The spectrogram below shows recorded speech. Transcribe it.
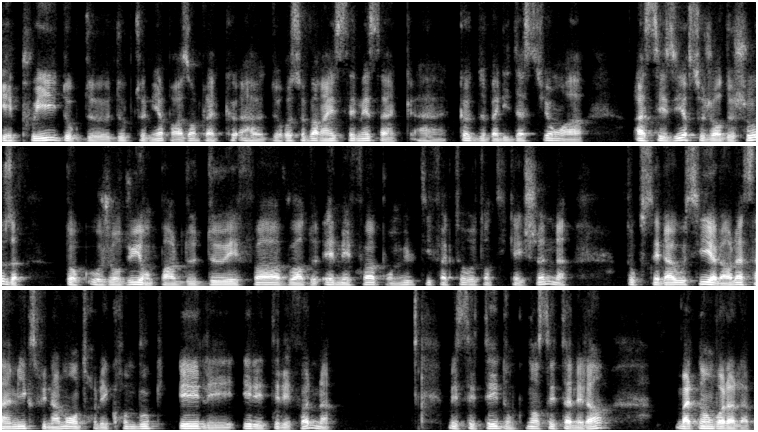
et puis donc d'obtenir, par exemple, de recevoir un SMS, un, code de validation à, à, saisir, ce genre de choses. Donc aujourd'hui, on parle de 2FA, voire de MFA pour Multifactor Authentication. Donc c'est là aussi, alors là, c'est un mix finalement entre les Chromebooks et les, et les téléphones. Mais c'était donc dans cette année-là. Maintenant, voilà,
